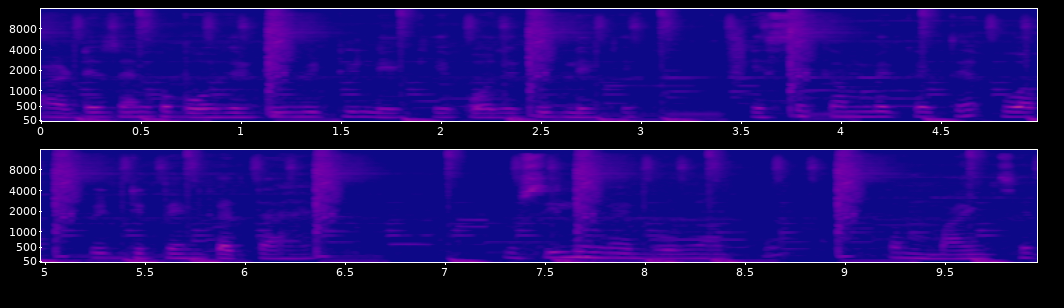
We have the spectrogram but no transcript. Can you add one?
हार्डेस्ट टाइम को पॉजिटिविटी लेके पॉजिटिव लेके कैसे कम बैक करते हैं, वो आप पे डिपेंड करता है। उसीलिए मैं बोल रहा हूँ आपको, आपका माइंड सेट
